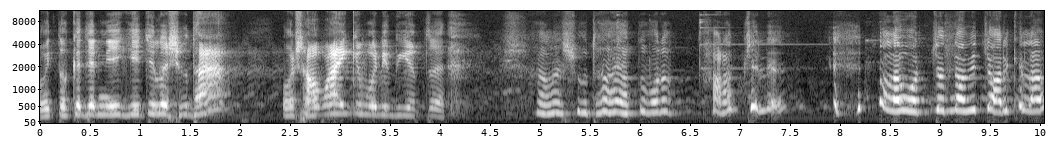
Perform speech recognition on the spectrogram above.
ওই তোকে যে নিয়ে গিয়েছিল সুধা ও সবাইকে বলে দিয়েছে, আমার সুধা এত বড় খারাপ ছেলে। শালা, ওর জন্য আমি চর খেলাম।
